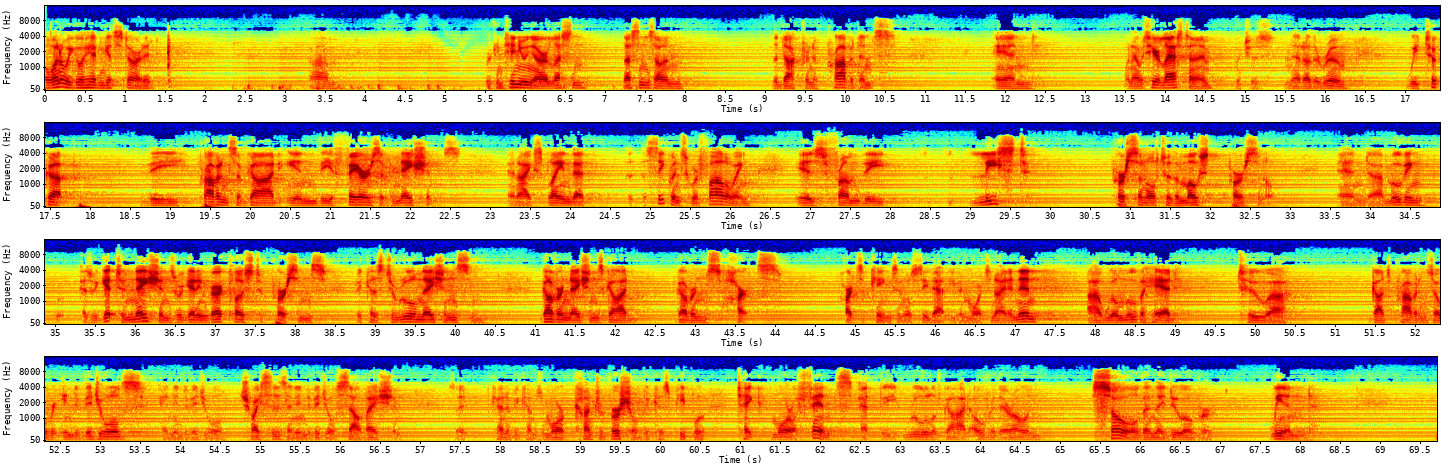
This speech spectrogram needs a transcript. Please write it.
Well, why don't we go ahead and get started? Um, we're continuing our lesson lessons on the doctrine of providence, and when I was here last time, which was in that other room, we took up the providence of God in the affairs of nations, and I explained that the sequence we're following is from the least personal to the most personal. And uh, moving, as we get to nations, we're getting very close to persons because to rule nations and govern nations, God governs hearts, hearts of kings, and we'll see that even more tonight. And then uh, we'll move ahead to uh, God's providence over individuals and individual choices and individual salvation. So it kind of becomes more controversial because people take more offense at the rule of God over their own soul than they do over wind.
